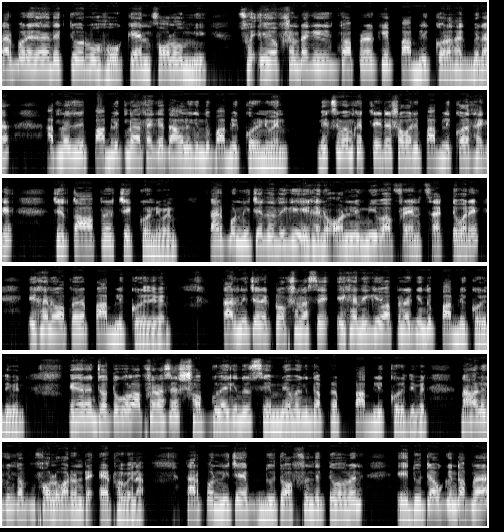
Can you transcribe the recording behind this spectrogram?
তারপর এখানে দেখতে পারব হো ক্যান ফলো মি সো এই অপশনটাকে কিন্তু আপনার কি পাবলিক করা থাকবে না। আপনার যদি পাবলিক না থাকে তাহলে কিন্তু পাবলিক করে নেবেন। ম্যাক্সিমাম ক্ষেত্রে এটা সবারই পাবলিক করা থাকে, যেহেতু তাও আপনারা চেক করে নেবেন। তারপর নিচে নিচের দিকে এখানে অনলি মি বা ফ্রেন্ডস থাকতে পারে। এখানেও আপনারা পাবলিক করে দেবেন। তার নিচের একটা অপশান আছে, এখানে গিয়েও আপনারা কিন্তু পাবলিক করে দিবেন। এখানে যতগুলো অপশান আছে, সবগুলাই কিন্তু সেম নিয়মে কিন্তু আপনারা পাবলিক করে দিবেন। না হলে কিন্তু আপনার ফলো বাটনটা অ্যাড হবে না। তারপর নিচে দুইটা অপশন দেখতে পাবেন। এই দুটাও কিন্তু আপনারা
